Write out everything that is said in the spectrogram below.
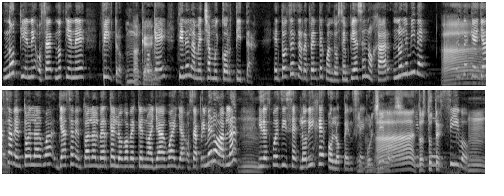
no tiene, o sea, no tiene filtro. Ok. ¿Ok? Tiene la mecha muy cortita. Entonces, de repente, cuando se empieza a enojar, no le mide. Ah. Es de que ya se aventó al agua, ya se aventó a la alberca y luego ve que no hay agua y ya, o sea, primero habla y después dice, ¿lo dije o lo pensé? Impulsivos. Ah, entonces tú te... Impulsivo. Mm.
